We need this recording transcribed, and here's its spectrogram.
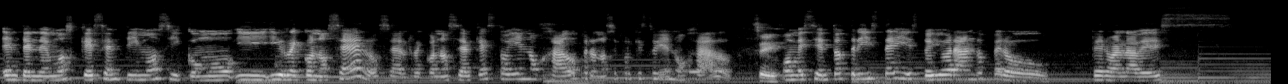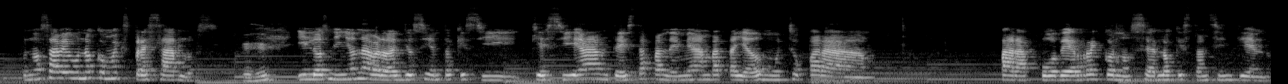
entendemos qué sentimos y cómo, y, reconocer, o sea, reconocer que estoy enojado, pero no sé por qué estoy enojado. O me siento triste y estoy llorando, pero, pero a la vez pues no sabe uno cómo expresarlos. Y los niños, la verdad, yo siento que sí, que sí ante esta pandemia han batallado mucho para, para poder reconocer lo que están sintiendo,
